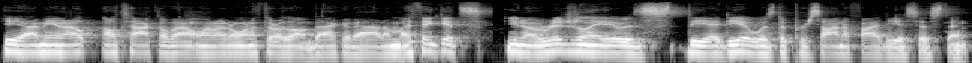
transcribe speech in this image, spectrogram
Yeah, I mean, I'll, I'll tackle that one. I don't want to throw that one back at Adam. I think it's, you know, originally it was the idea was to personify the assistant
